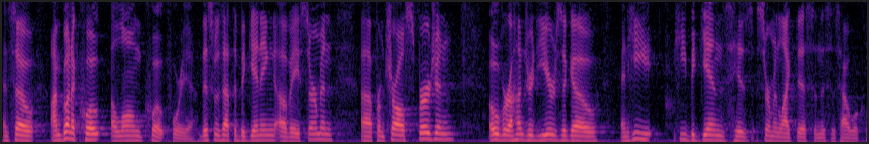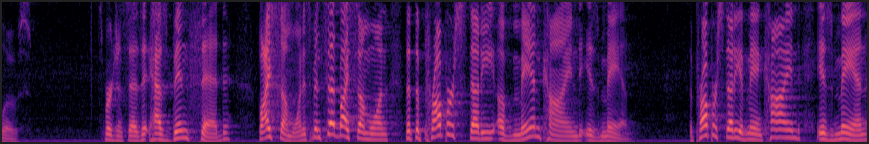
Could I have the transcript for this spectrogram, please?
And so I'm going to quote a long quote for you. This was at the beginning of a sermon uh, from Charles Spurgeon over 100 years ago, and he, he begins his sermon like this, and this is how we'll close. Spurgeon says, It has been said by someone, it's been said by someone that the proper study of mankind is man. The proper study of mankind is man.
